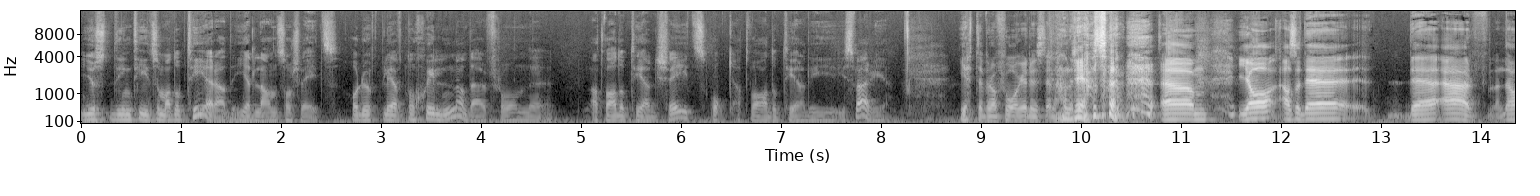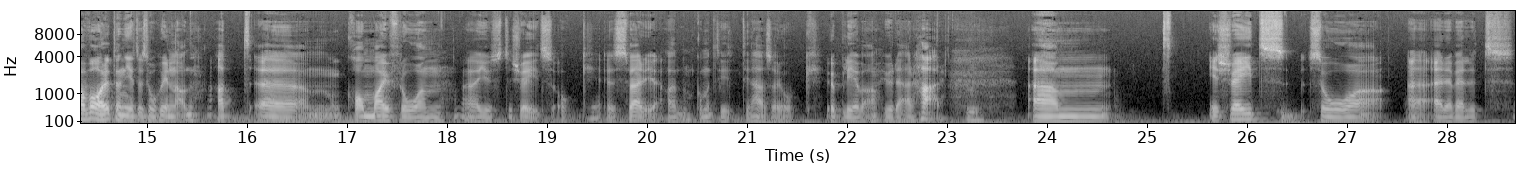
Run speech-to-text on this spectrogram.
just din tid som adopterad i ett land som Schweiz. Har du upplevt någon skillnad där från eh, att vara adopterad i Schweiz och att vara adopterad i, i Sverige? Jättebra fråga du ställer Andreas. um, ja, alltså det, det, är, det har varit en jättestor skillnad att um, komma ifrån uh, just Schweiz och uh, Sverige, att komma till, till här Sverige och uppleva hur det är här. Mm. Um, I Schweiz så uh, är det väldigt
